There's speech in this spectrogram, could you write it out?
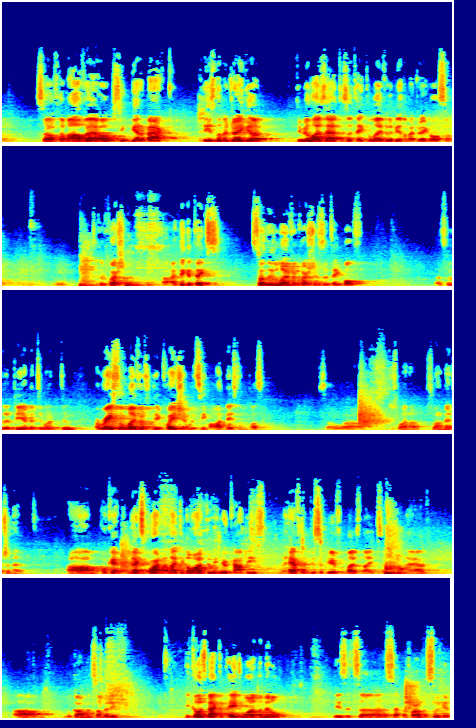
So if the Malva hopes he can get it back and he's in the madrega, to realize that, does it take the Levin to be on the madrega also? It's a good question. Uh, I think it takes certainly the Levin question is to take both. That's what it appears, but to, to erase the leva from the equation would seem odd based on the pasuk. So uh, just want to just want to mention that. Um, okay, next part I'd like to go on to in your copies. Half of them disappeared from last night, so you don't have um, look on with somebody. It goes back to page one in the middle, because it's a separate part of the sugya.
